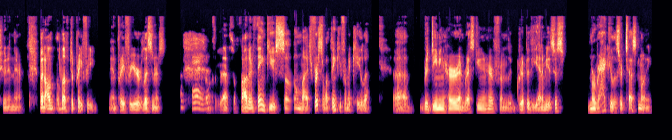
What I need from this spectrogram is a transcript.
tune in there. But I'll love to pray for you and pray for your listeners. Okay. So, Father, thank you so much. First of all, thank you for Michaela, uh, redeeming her and rescuing her from the grip of the enemy. It's just miraculous. Her testimony,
